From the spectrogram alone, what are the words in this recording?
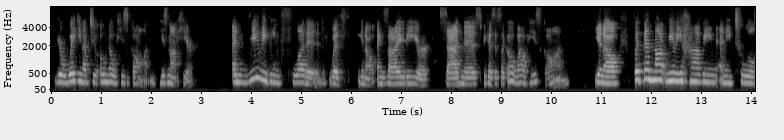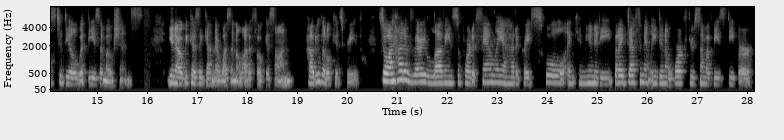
you're waking up to, oh no, he's gone. He's not here. And really being flooded with, you know, anxiety or sadness because it's like, oh, wow, he's gone, you know, but then not really having any tools to deal with these emotions, you know, because again, there wasn't a lot of focus on how do little kids grieve. So I had a very loving, supportive family. I had a great school and community, but I definitely didn't work through some of these deeper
